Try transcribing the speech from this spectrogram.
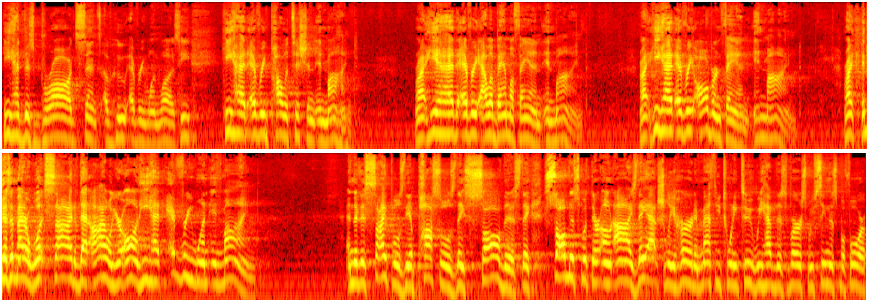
He had this broad sense of who everyone was. He, he had every politician in mind, right? He had every Alabama fan in mind, right? He had every Auburn fan in mind, right? It doesn't matter what side of that aisle you're on, he had everyone in mind. And the disciples, the apostles, they saw this. They saw this with their own eyes. They actually heard in Matthew 22, we have this verse, we've seen this before.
